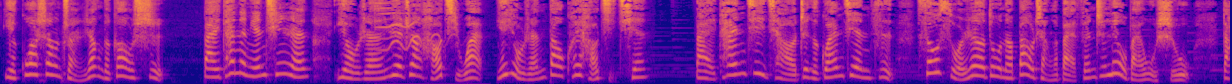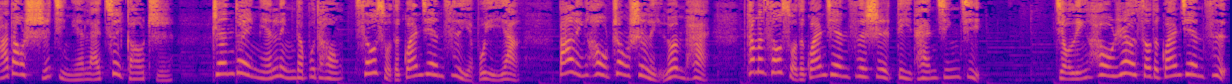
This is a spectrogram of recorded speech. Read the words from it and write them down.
也挂上转让的告示。摆摊的年轻人，有人月赚好几万，也有人倒亏好几千。摆摊技巧这个关键字搜索热度呢暴涨了百分之六百五十五，达到十几年来最高值。针对年龄的不同，搜索的关键字也不一样。八零后重视理论派，他们搜索的关键字是地摊经济；九零后热搜的关键字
